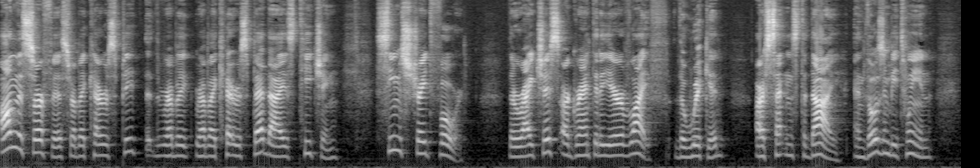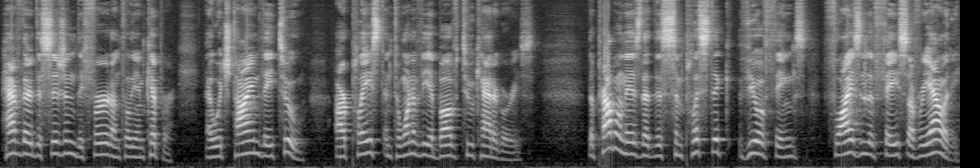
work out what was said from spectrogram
On the surface, Rabbi, Keruspedai's teaching seems straightforward. The righteous are granted a year of life, the wicked are sentenced to die, and those in between have their decision deferred until Yom Kippur, at which time they too are placed into one of the above two categories. The problem is that this simplistic view of things flies in the face of reality.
